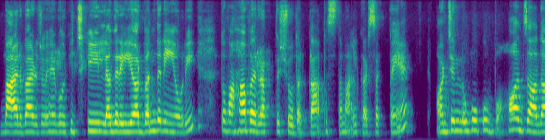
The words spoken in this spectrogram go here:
बार बार जो है वो हिचकी लग रही है और बंद नहीं हो रही तो वहाँ पर रक्त शोधक का आप इस्तेमाल कर सकते हैं। और जिन लोगों को बहुत ज़्यादा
